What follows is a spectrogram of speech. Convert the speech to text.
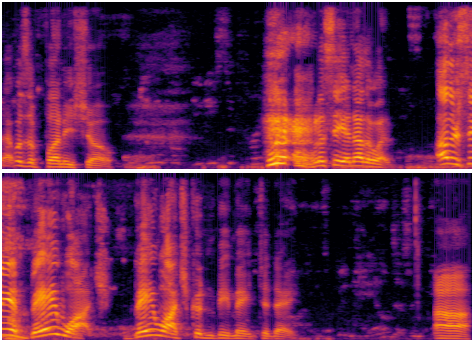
That was a funny show. Let's see another one. Others saying Baywatch. Baywatch couldn't be made today. Uh,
